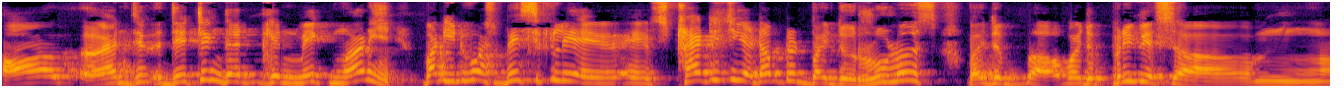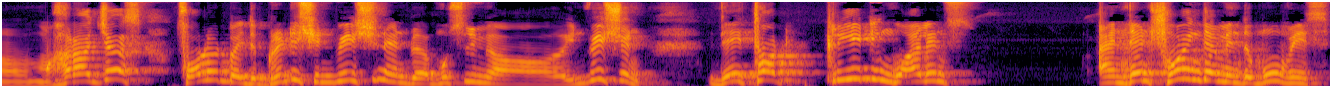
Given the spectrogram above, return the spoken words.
uh, and they, think that can make money. But it was basically a, a strategy adopted by the rulers, by the, uh, by the previous um, Maharajas, followed by the British invasion and the Muslim uh, invasion. They thought creating violence and then showing them in the movies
